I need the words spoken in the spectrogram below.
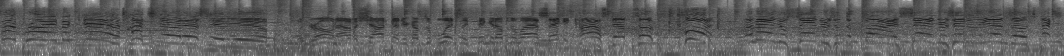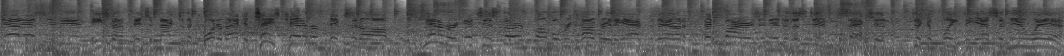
by Bryan McCann. Touchdown SMU. Padron out of a shotgun. Here comes a blitz. They pick it up in the last second. Kyle steps up. Caught. Emmanuel Sanders at the five. Sanders into the end zone. Touchdown SMU. He's going to pitch it back to the quarterback, and Chase Kennemer picks it off. Kennemer gets his third fumble recovery of the afternoon and fires it into the student section to complete the SMU win.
